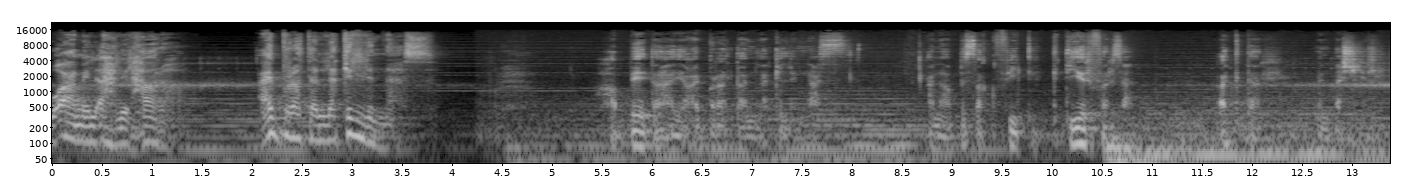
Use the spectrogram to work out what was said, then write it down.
وأعمل أهل الحارة عبرة لكل الناس. حبيتها هي عبرة لكل الناس. أنا بثق فيك كتير فرزة أكتر من بشير.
